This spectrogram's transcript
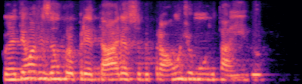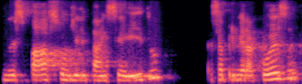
Quando ele tem uma visão proprietária sobre para onde o mundo está indo no espaço onde ele está inserido, essa é a primeira coisa.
